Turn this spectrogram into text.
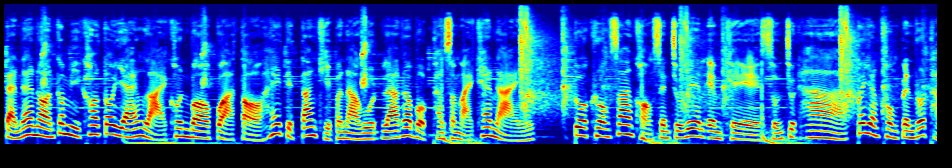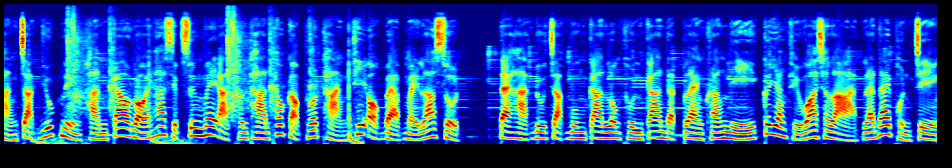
แต่แน่นอนก็มีข้อโต้แย้งหลายคนบอกว่าต่อให้ติดตั้งขีปนาวุธและระบบทันสมัยแค่ไหน ตัวโครงสร้างของ Centurion MK 0.5 ก็ยังคงเป็นรถถังจากยุค 1950 ซึ่งไม่อาจทนทานเท่ากับรถถังที่ออกแบบใหม่ล่าสุด แต่หากดูจากมุมการลงทุนการดัดแปลงครั้งนี้ก็ยังถือว่าฉลาดและได้ผลจริง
